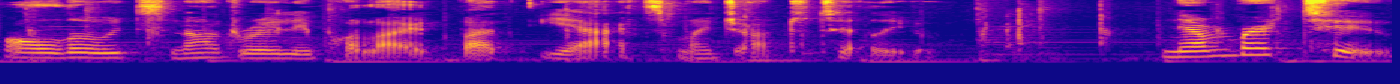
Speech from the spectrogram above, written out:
Although it's not really polite, but yeah, it's my job to tell you. Number two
